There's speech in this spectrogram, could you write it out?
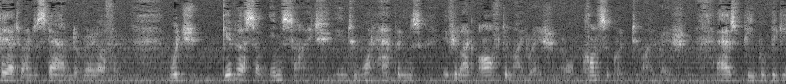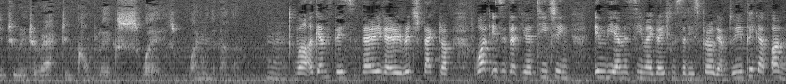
clear to understand very often, which give us some insight into what happens, if you like, after migration or consequent to migration as people begin to interact in complex ways, one mm. with another. Mm. Well, against this very, very rich backdrop, what is it that you're teaching in the MSc Migration Studies program? Do you pick up on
